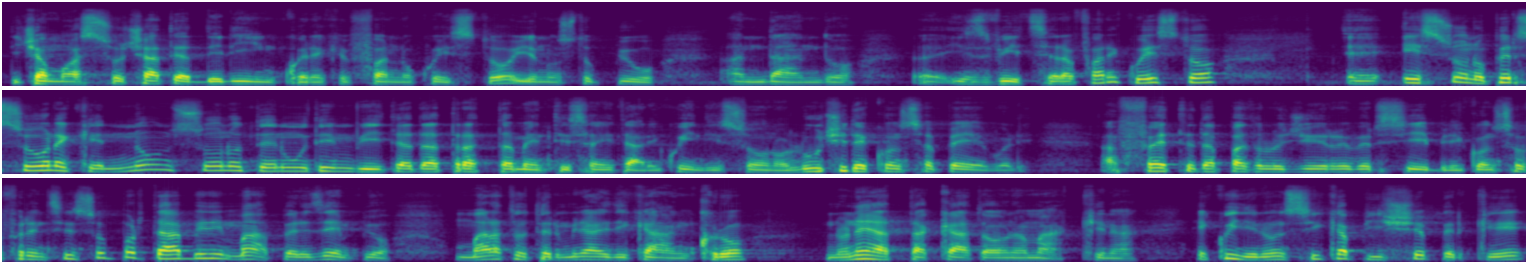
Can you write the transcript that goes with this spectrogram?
diciamo, associate a delinquere che fanno questo, io non sto più andando eh, in Svizzera a fare questo, eh, e sono persone che non sono tenute in vita da trattamenti sanitari, quindi sono lucide e consapevoli, affette da patologie irreversibili, con sofferenze insopportabili, ma per esempio un malato terminale di cancro non è attaccato a una macchina. E quindi non si capisce perché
